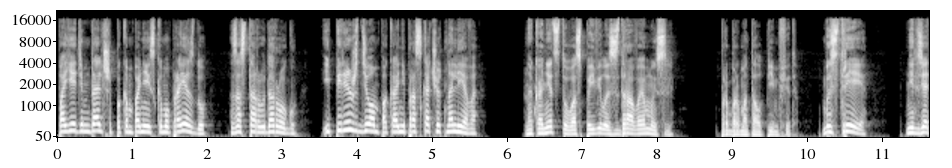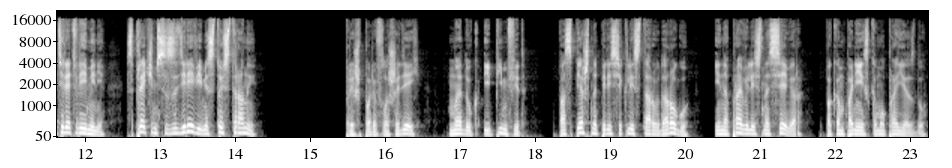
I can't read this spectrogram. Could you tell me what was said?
Поедем дальше по компанейскому проезду за старую дорогу и переждем, пока они проскачут налево. «Наконец-то у вас появилась здравая мысль», – пробормотал Пимфит. «Быстрее! Нельзя терять времени. Спрячемся за деревьями с той стороны». Пришпорив лошадей, Медук и Пимфит поспешно пересекли старую дорогу и направились на север по компанейскому проезду,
